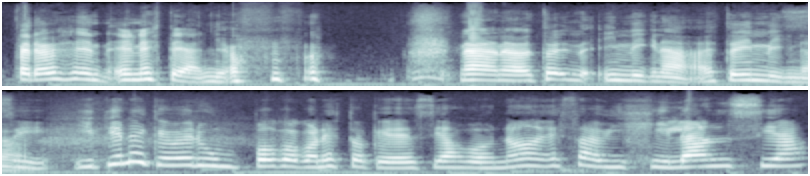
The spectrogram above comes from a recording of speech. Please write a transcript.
pero es en, en este año. no, no, estoy indignada, estoy indignada. Sí, y tiene que ver un poco con esto que decías vos, ¿no? Esa vigilancia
